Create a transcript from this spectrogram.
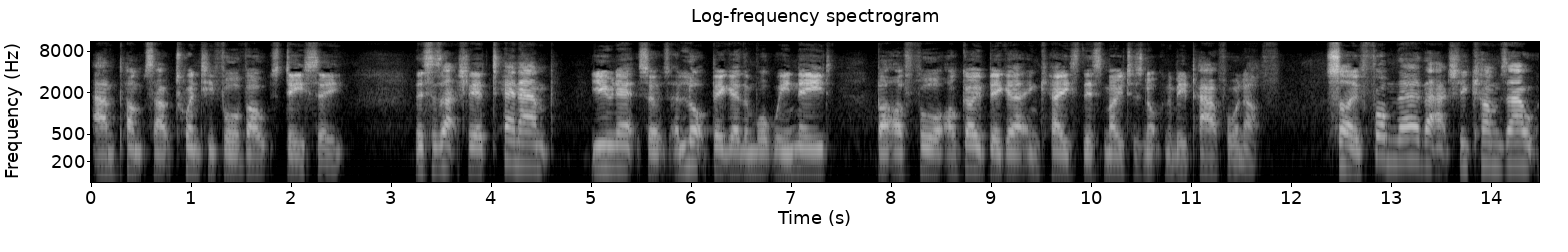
and pumps out 24 volts DC. This is actually a 10 amp unit so it's a lot bigger than what we need but I thought I'll go bigger in case this motor's not going to be powerful enough. So from there that actually comes out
